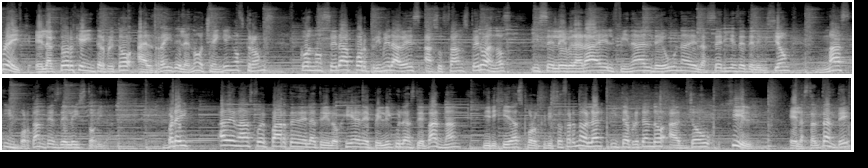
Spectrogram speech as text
Brake, el actor que interpretó al Rey de la Noche en Game of Thrones, conocerá por primera vez a sus fans peruanos y celebrará el final de una de las series de televisión más importantes de la historia. Además fue parte de la trilogía de películas de Batman dirigidas por Christopher Nolan interpretando a Joe Hill, el asaltante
